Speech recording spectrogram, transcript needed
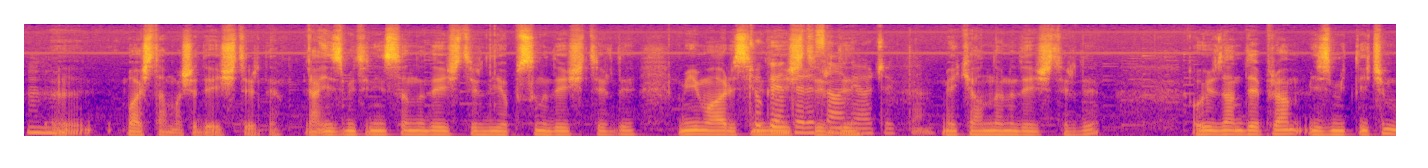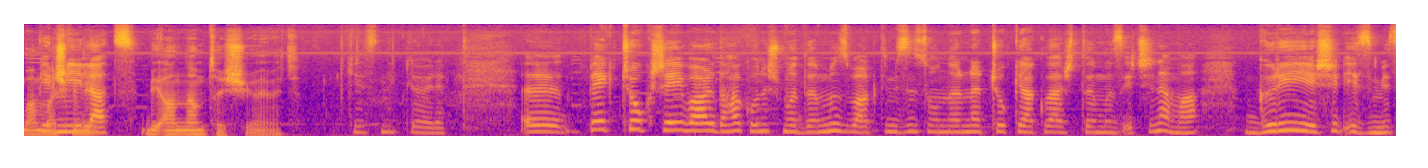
Hı hı. e, baştan başa değiştirdi. Yani İzmit'in insanını değiştirdi, yapısını değiştirdi, mimarisini Çok değiştirdi, enteresan gerçekten. mekanlarını değiştirdi. O yüzden deprem İzmitli için Bir bambaşka bir, milat. bir anlam taşıyor evet. Kesinlikle öyle. Ee, pek çok şey var daha konuşmadığımız vaktimizin sonlarına çok yaklaştığımız için ama Gri Yeşil İzmit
